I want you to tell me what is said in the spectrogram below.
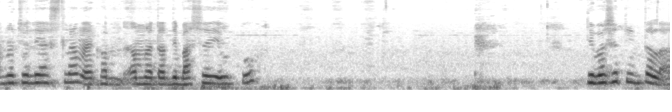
আমরা চলে আসলাম। এখন আমরা তাদের বাসায় উঠবো। যে বাসা তিনতলা।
